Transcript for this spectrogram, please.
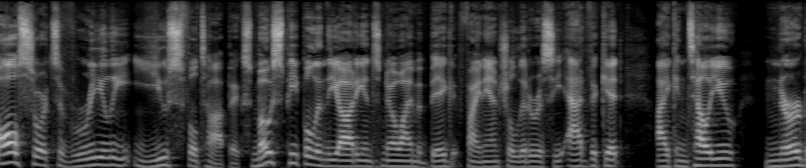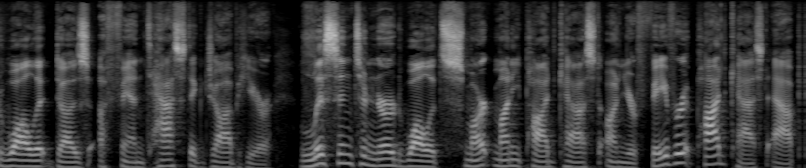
all sorts of really useful topics. Most people in the audience know I'm a big financial literacy advocate. I can tell you, NerdWallet does a fantastic job here. Listen to NerdWallet's Smart Money podcast on your favorite podcast app.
